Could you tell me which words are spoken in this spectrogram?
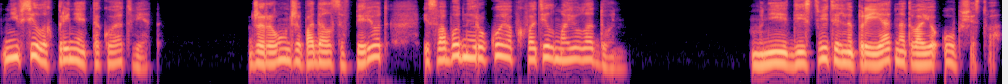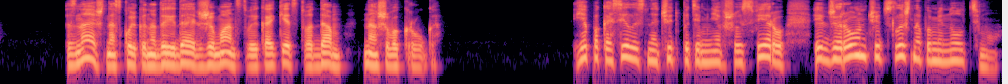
не в силах принять такой ответ. Джераон же подался вперед и свободной рукой обхватил мою ладонь. «Мне действительно приятно твое общество. Знаешь, насколько надоедает жеманство и кокетство дам нашего круга. Я покосилась на чуть потемневшую сферу, и Джерон чуть слышно помянул тьму.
